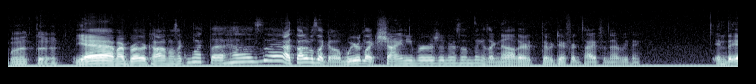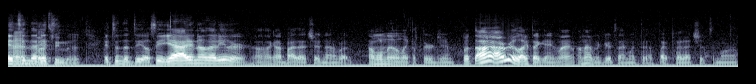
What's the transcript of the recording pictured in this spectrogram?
What the? Yeah, my brother caught him. I was like, "What the hell is that?" I thought it was like a weird, like shiny version or something. It's like, no, they're they're different types and everything. In the I it's had in the it's, seen that. it's in the DLC. Yeah, I didn't know that either. I'm not gonna buy that shit now, but I'm only on like the third gym. But I I really like that game. I, I'm having a good time with it. I might play that shit tomorrow.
